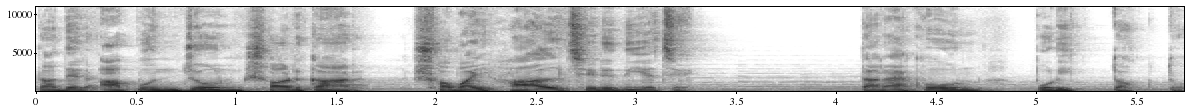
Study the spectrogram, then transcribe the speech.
তাদের আপনজন সরকার সবাই হাল ছেড়ে দিয়েছে। তারা এখন পরিত্যক্ত।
